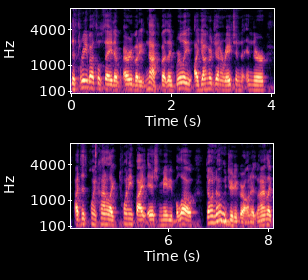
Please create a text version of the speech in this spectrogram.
the three of us will say that everybody's nuts, but like really a younger generation in their at this point, kind of like twenty five ish, maybe below, don't know who Judy Garland is. And I'm like.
